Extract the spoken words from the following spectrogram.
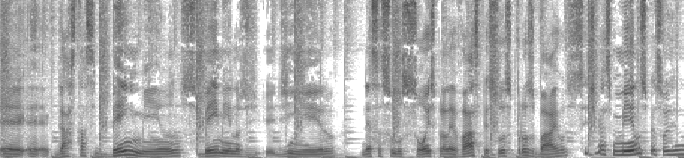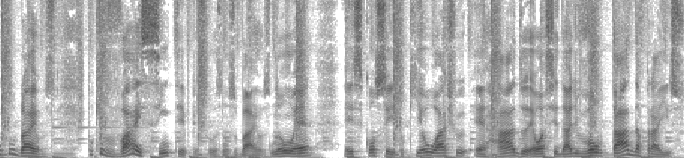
é, é, gastasse bem menos, bem menos dinheiro nessas soluções para levar as pessoas para os bairros se tivesse menos pessoas indo para os bairros. Porque vai sim ter pessoas nos bairros, não é esse conceito. O que eu acho errado é uma cidade voltada para isso.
